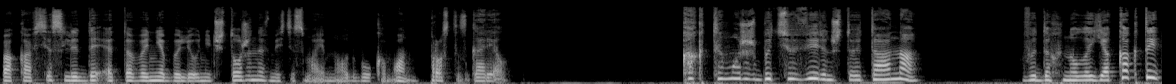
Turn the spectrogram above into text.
Пока все следы этого не были уничтожены вместе с моим ноутбуком, он просто сгорел. «Как ты можешь быть уверен, что это она?» Выдохнула я. «Как ты...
